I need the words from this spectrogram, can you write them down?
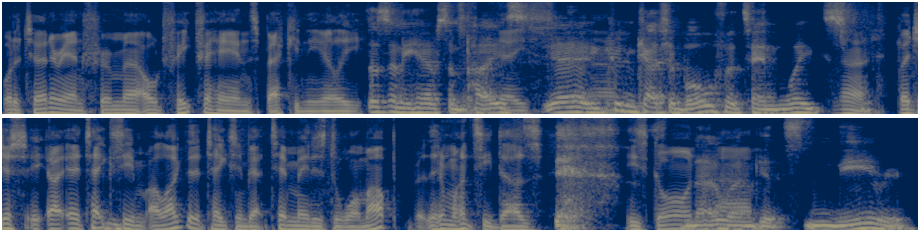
what a turnaround from uh, old feet for hands back in the early Doesn't he have some pace? Days. Yeah, he couldn't catch a ball for 10 weeks. No, but just it, uh, it takes him. I like that it takes him about ten meters to warm up, but then once he does, he's gone. No one Um, gets near him.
